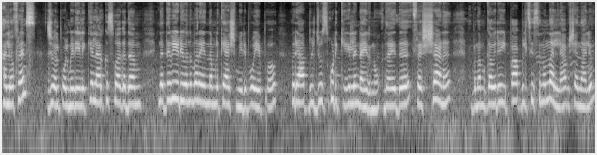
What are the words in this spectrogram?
ഹലോ ഫ്രണ്ട്സ് ജുവൽ പോൾ മീഡിയയിലേക്ക് എല്ലാവർക്കും സ്വാഗതം. ഇന്നത്തെ വീഡിയോ എന്ന് പറയുന്നത് നമ്മൾ കാശ്മീർ പോയപ്പോൾ ഒരു ആപ്പിൾ ജ്യൂസ് കുടിക്കുകയുണ്ടായിരുന്നു അതായത് ഫ്രഷാണ് അപ്പോൾ നമുക്കവർ ഇപ്പോൾ ആപ്പിൾ സീസണൊന്നും അല്ല. പക്ഷെ എന്നാലും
